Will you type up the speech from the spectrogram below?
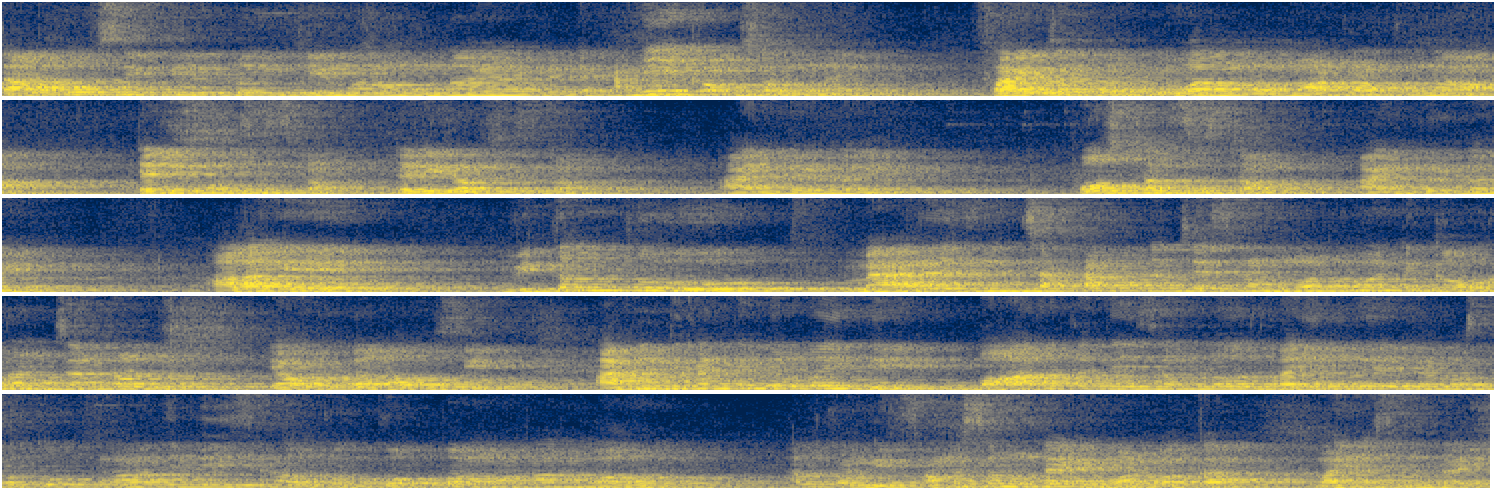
డల్హౌసీ పీరియడ్లో ఇంకేమైనా ఉన్నాయా అంటే అనేక అంశాలు ఉన్నాయి. ఫర్ ఎగ్జాంపుల్ ఇవాళ మనం మాట్లాడుతున్న టెలిఫోన్ సిస్టమ్ టెలిగ్రాఫ్ సిస్టమ్ ఆయన పీరియడ్లోని పోస్టల్ సిస్టమ్ ఆయన పీరియడ్లోని అలాగే వితంతు మ్యారేజ్ని చట్టబద్ధం చేసిన మొట్టమొదటి గవర్నర్ జనరల్ ఎవరు? డల్హౌసీ అన్నిటికంటే విలువైంది భారతదేశంలో రైల్వే వ్యవస్థకు పునాది వేసిన ఒక గొప్ప మహానుభావుడు. అలా కొన్ని సమస్యలు ఉంటాయండి వాళ్ళ యొక్క మైనస్ ఉంటాయి.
